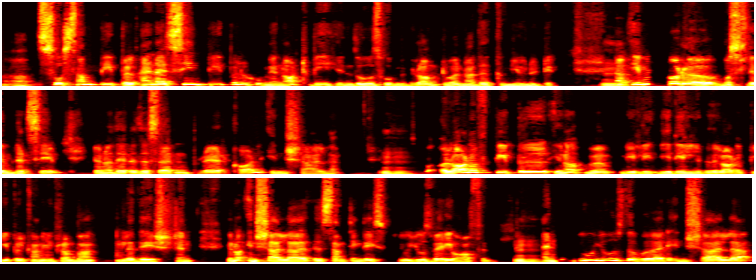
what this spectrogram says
Uh, so some people, and I've seen people who may not be Hindus who belong to another community. Mm. Now, even for a Muslim, let's say, you know, there is a certain prayer called Inshallah. Mm-hmm. So a lot of people, you know, we, we deal with a lot of people coming from Bangladesh, and you know, Inshallah is something they you use very often. Mm-hmm. And you use the word Inshallah,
